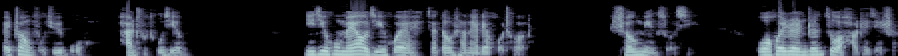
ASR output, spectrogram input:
被政府拘捕，判处徒刑。你几乎没有机会再登上那列火车了。生命所系，我会认真做好这件事儿。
